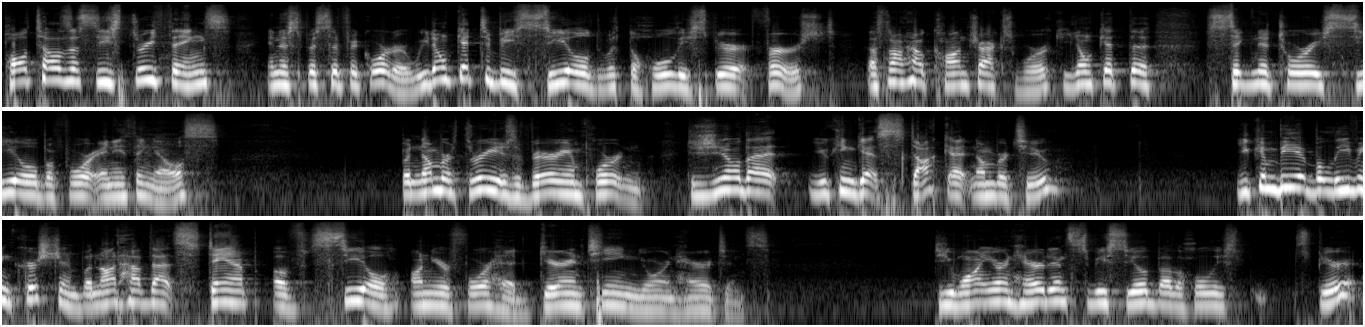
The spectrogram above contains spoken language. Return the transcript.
Paul tells us these three things in a specific order. We don't get to be sealed with the Holy Spirit first. That's not how contracts work. You don't get the signatory seal before anything else. But number three is very important. Did you know that you can get stuck at number two? You can be a believing Christian, but not have that stamp of seal on your forehead guaranteeing your inheritance. Do you want your inheritance to be sealed by the Holy Spirit?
